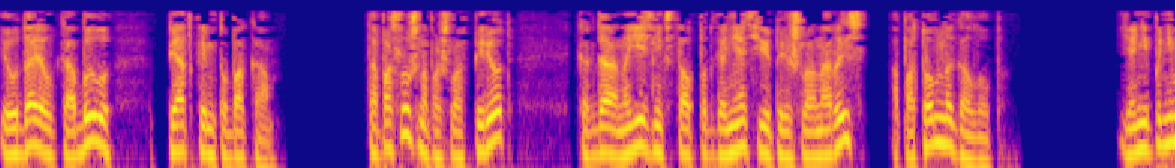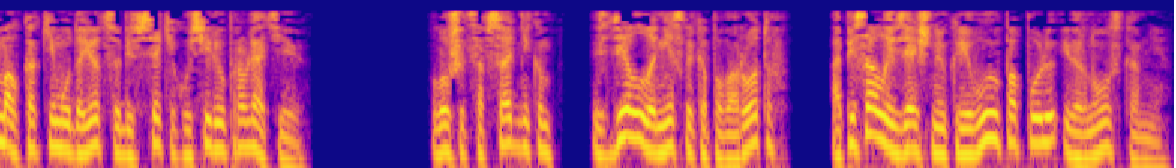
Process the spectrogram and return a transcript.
и ударил кобылу пятками по бокам. Та послушно пошла вперед, когда наездник стал подгонять ее, перешла на рысь, а потом на галоп. Я не понимал, как ему удается без всяких усилий управлять ею. Лошадь со всадником сделала несколько поворотов, описала изящную кривую по полю и вернулась ко мне.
